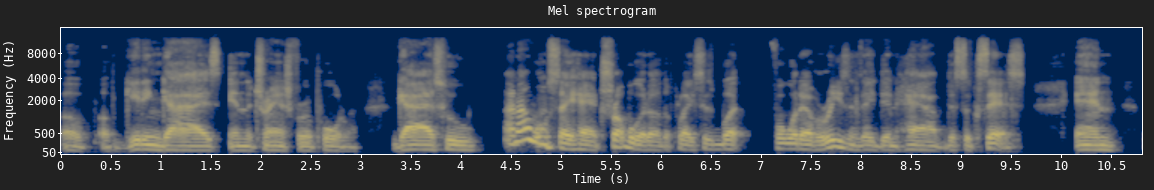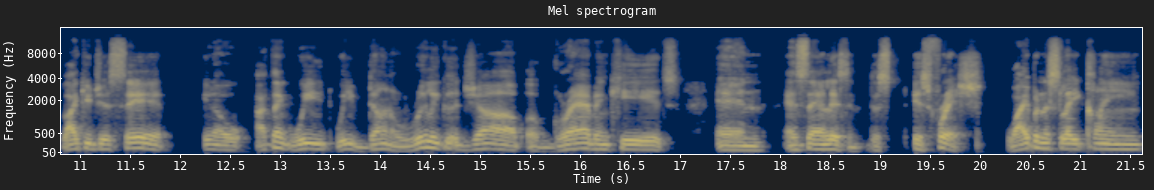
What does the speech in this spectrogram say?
of of getting guys in the transfer portal, guys who, and I won't say had trouble at other places, but for whatever reasons, they didn't have the success. And like you just said, you know, I think we we've done a really good job of grabbing kids and and saying, listen, this is fresh, wiping the slate clean,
